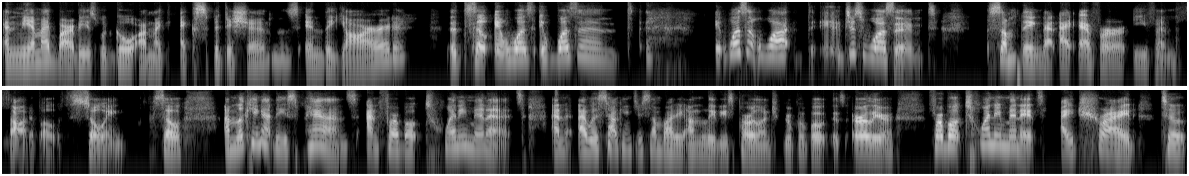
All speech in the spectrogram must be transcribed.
And me and my Barbies would go on like expeditions in the yard. So it was, it wasn't it wasn't what it just wasn't something that I ever even thought about sewing. So I'm looking at these pants, and for about 20 minutes, and I was talking to somebody on the Ladies Power Lunch group about this earlier. For about 20 minutes, I tried to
